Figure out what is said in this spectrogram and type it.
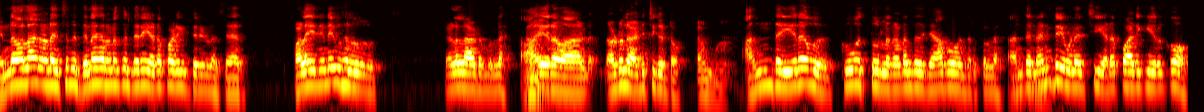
என்னவெல்லாம் நடந்துச்சுன்னு தினகரனுக்கும் தெரியும் எடப்பாடிக்கும் தெரியல சார். பழைய நினைவுகள் நிழலாடும்ல? ஆயிரம் நடுவில் அடிச்சுக்கிட்டோம். அந்த இரவு கூவத்தூர்ல நடந்தது ஞாபகம் வந்திருக்கும்ல? அந்த. நன்றி உணர்ச்சி எடப்பாடிக்கு இருக்கும்.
